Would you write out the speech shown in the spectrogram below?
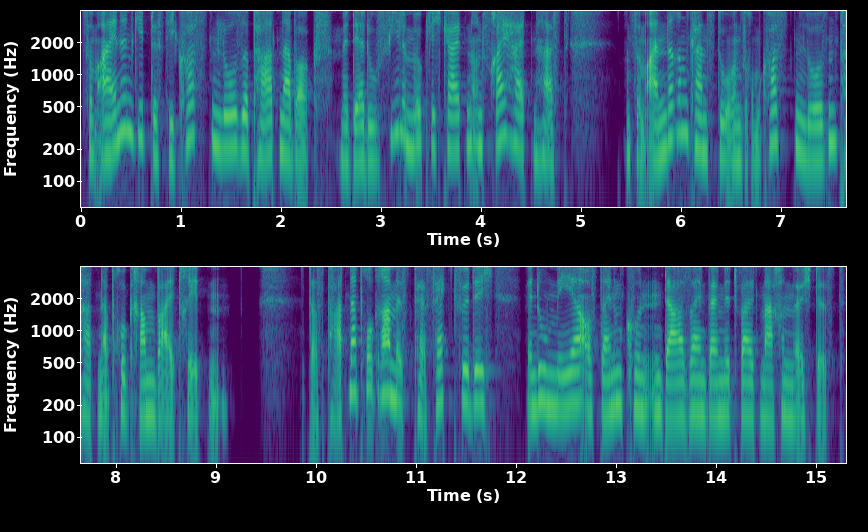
Zum einen gibt es die kostenlose Partnerbox, mit der du viele Möglichkeiten und Freiheiten hast, und zum anderen kannst du unserem kostenlosen Partnerprogramm beitreten. Das Partnerprogramm ist perfekt für dich, wenn du mehr aus deinem Kundendasein bei Mitwald machen möchtest.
